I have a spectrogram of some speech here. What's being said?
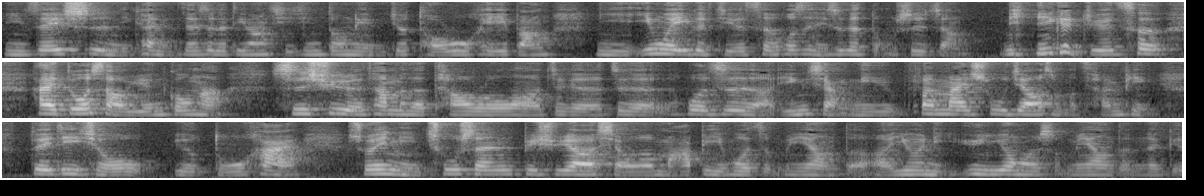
你这一世，你看你在这个地方起心动念，你就投入黑帮。你因为一个决策，或是你是个董事长，你一个决策，害多少员工啊，失去了他们的头路啊？这个这个，或者是影响你贩卖塑胶什么产品，对地球有毒害，所以你出生必须要小儿麻痹或怎么样的啊？因为你运用了什么样的那个。”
